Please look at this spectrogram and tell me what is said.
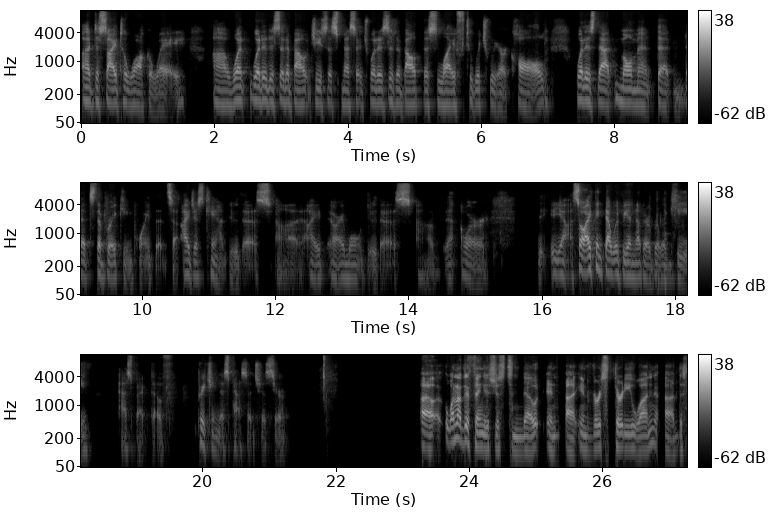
uh, decide to walk away uh, what what is it about jesus message? What is it about this life to which we are called? What is that moment that that's the breaking point that i just can't do this. Uh, i or i won't do this uh, or yeah so i think that would be another really key aspect of preaching this passage this year Uh, one other thing is just to note in uh, in verse 31, uh, this,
